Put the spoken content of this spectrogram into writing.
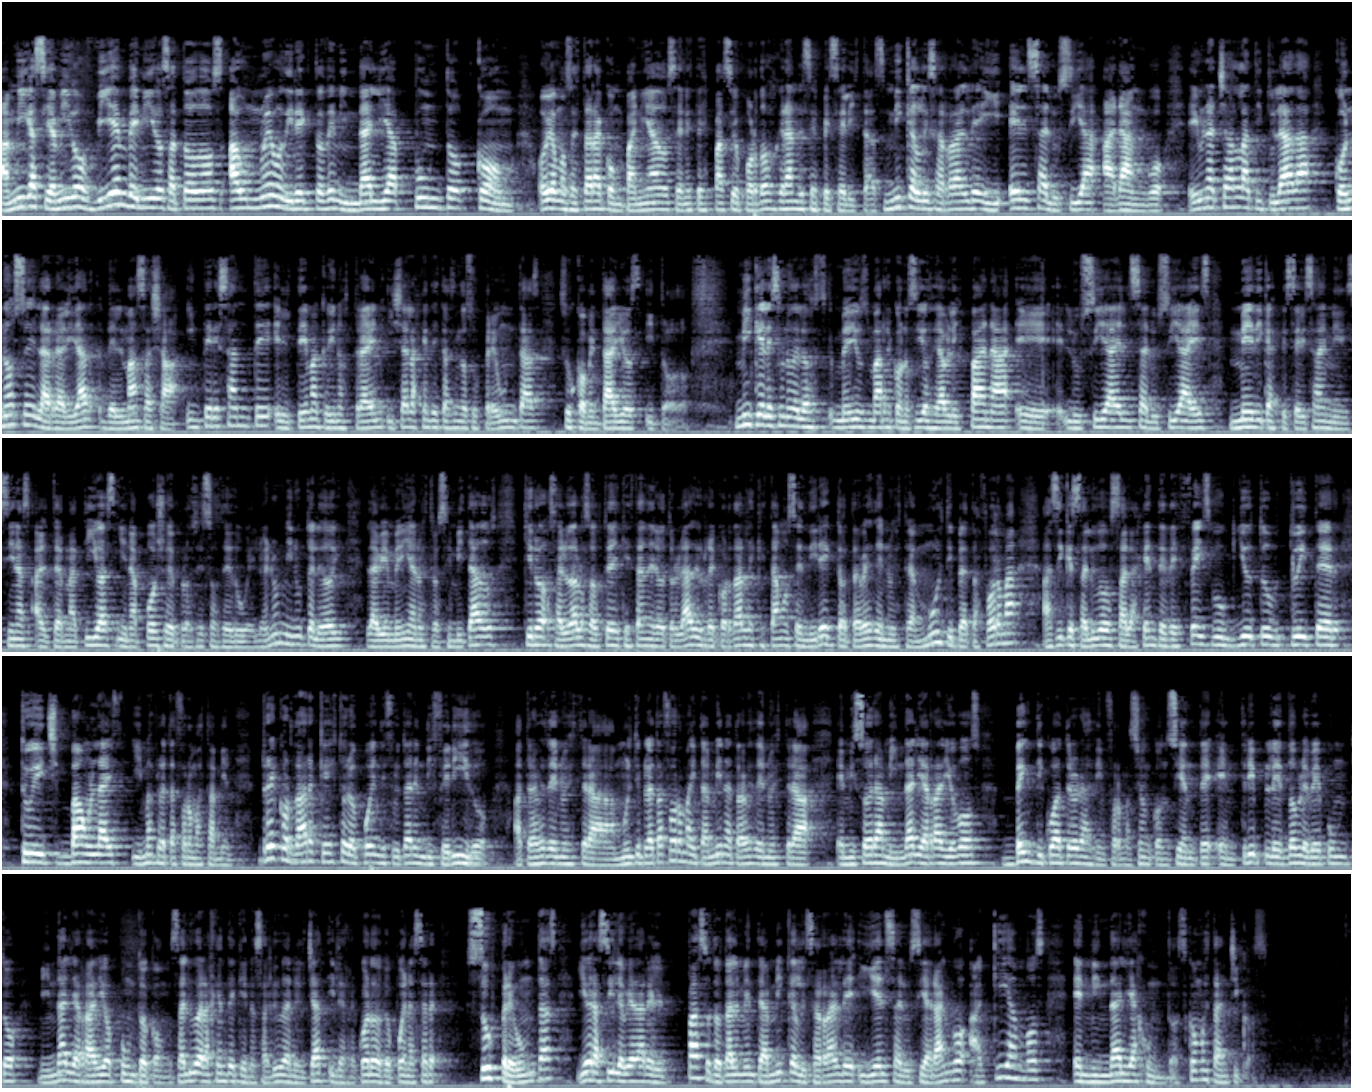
Amigas y amigos, bienvenidos a todos a un nuevo directo de Mindalia.com. Hoy vamos a estar acompañados en este espacio por dos grandes especialistas, Miquel Lizarralde y Elsa Lucía Arango, en una charla titulada Conoce la realidad del más allá. Interesante el tema que hoy nos traen y ya la gente está haciendo sus preguntas, sus comentarios y todo. Miquel es uno de los medios más reconocidos de habla hispana. Eh, Lucía, Elsa Lucía es médica especializada en medicinas alternativas y en apoyo de procesos de duelo. En un minuto le doy la bienvenida a nuestros invitados. Quiero saludarlos a ustedes que están del otro lado y recordarles que estamos en directo a través de nuestra multiplataforma. Así que saludos a la gente de Facebook, YouTube, Twitter, Twitch, Boundlife y más plataformas también. Recordar que esto lo pueden disfrutar en diferido a través de nuestra multiplataforma y también a través de nuestra emisora Mindalia Radio Voz 24 horas de información consciente en www.mindaliaradio.com. Saludo a la gente que nos saluda en el chat y les recuerdo que pueden hacer sus preguntas. Y ahora sí le voy a dar el paso totalmente a Mikel Lizarralde y Elsa Lucía Arango, aquí ambos en Mindalia juntos. ¿Cómo están chicos?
